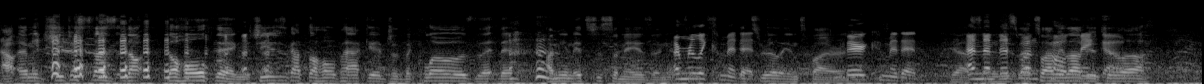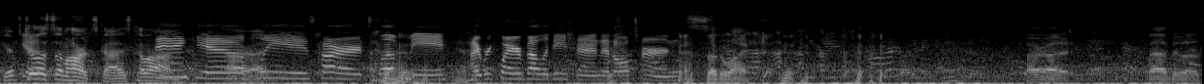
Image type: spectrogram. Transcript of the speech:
Out, I mean, she just does the, the whole thing. She just got the whole package and the clothes. The, the, I mean, it's just amazing. I'm really committed. It's really inspiring. Very committed. Yes, and then and this that's one's why we called love Mango. You, Tula. Give. Tula some hearts, guys. Come on. Thank you. Right. Please, hearts, love me. Yeah. I require validation at all turns. so do I. All right. Fabulous.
